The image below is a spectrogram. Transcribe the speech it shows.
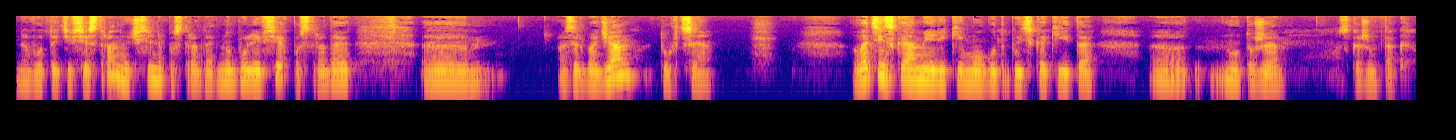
Вот эти все страны очень сильно пострадают. Но более всех пострадают э, Азербайджан, Турция – Латинской Америки могут быть какие-то, э, ну, тоже, скажем так,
